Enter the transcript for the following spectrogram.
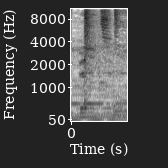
bit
